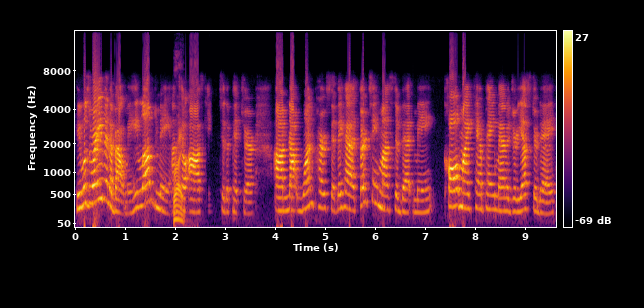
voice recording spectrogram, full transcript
he was raving about me. He loved me until Right. Oz came to the picture. Um, not one person. They had 13 months to vet me. Called my campaign manager yesterday,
